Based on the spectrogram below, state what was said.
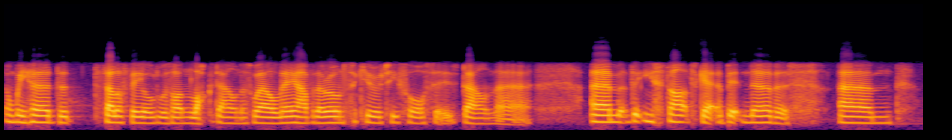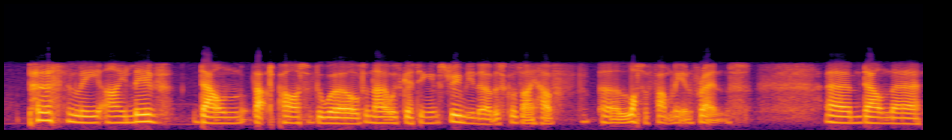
and we heard that Sellafield was on lockdown as well. They have their own security forces down there. Um, that you start to get a bit nervous. Um, personally, I live down that part of the world, and I was getting extremely nervous because I have a lot of family and friends um, down there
